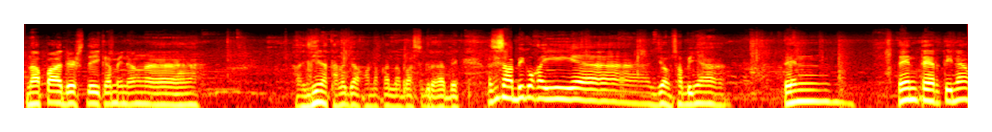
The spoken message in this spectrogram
Na Father's Day kami ng ah, ah, hindi na talaga ako nakalabas, grabe. Kasi sabi ko kay uh, Jom, sabi niya 10 10:30 na.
